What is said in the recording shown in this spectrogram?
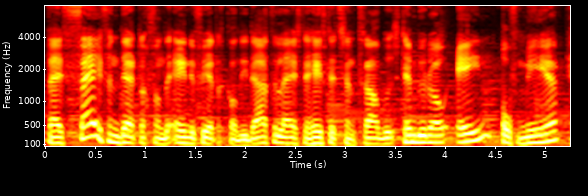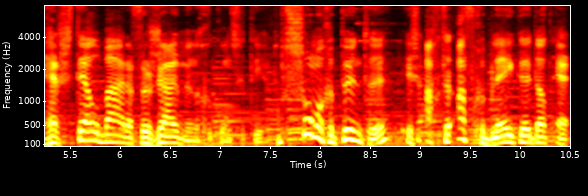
Bij 35 van de 41 kandidatenlijsten heeft het Centraal Stembureau één of meer herstelbare verzuimen geconstateerd. Op sommige punten is achteraf gebleken dat er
